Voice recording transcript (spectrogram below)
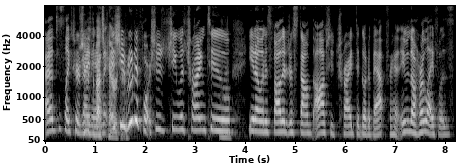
I just liked her She dynamic, and she rooted for. She was she was trying to, Mhm. you know, when his father just stomped off, she tried to go to bat for him, even though her life was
